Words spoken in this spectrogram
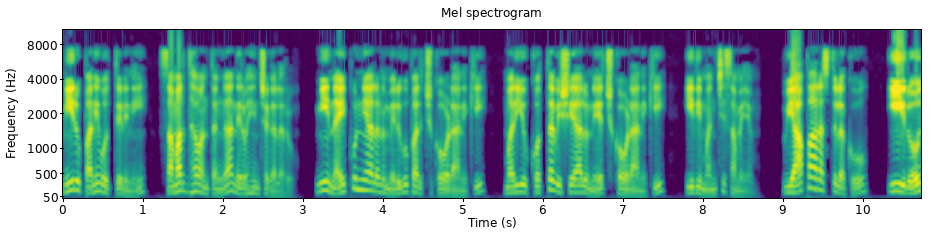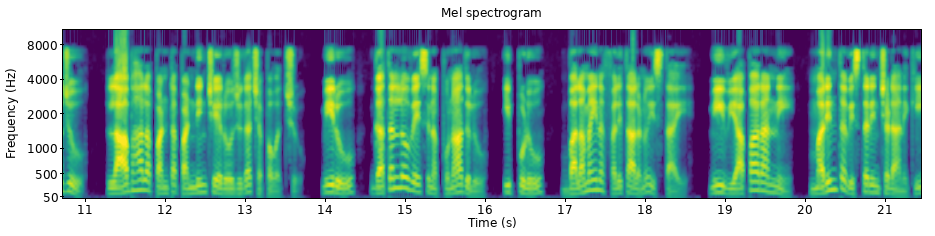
మీరు పని ఒత్తిడిని సమర్థవంతంగా నిర్వహించగలరు. మీ నైపుణ్యాలను మెరుగుపరుచుకోవడానికి మరియు కొత్త విషయాలు నేర్చుకోవడానికి ఇది మంచి సమయం. వ్యాపారస్తులకు ఈ రోజు లాభాల పంట పండించే రోజుగా చెప్పవచ్చు. మీరు గతంలో వేసిన పునాదులు ఇప్పుడు బలమైన ఫలితాలను ఇస్తాయి. మీ వ్యాపారాన్ని మరింత విస్తరించడానికి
